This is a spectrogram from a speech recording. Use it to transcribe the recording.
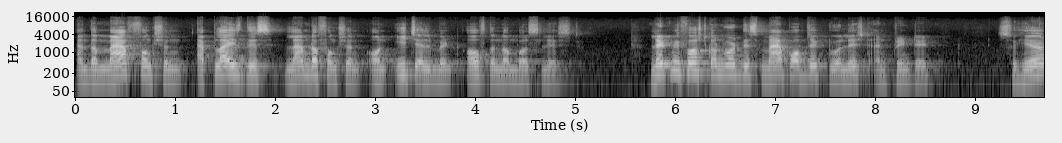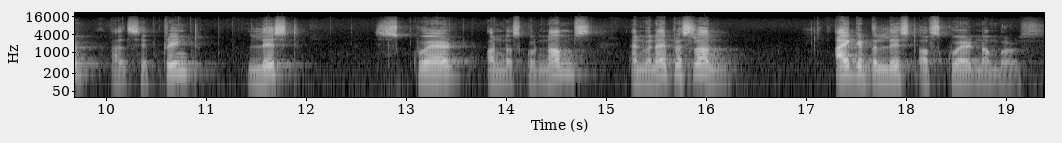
and the map function applies this lambda function on each element of the numbers list. Let me first convert this map object to a list and print it. So, here I will say print list squared underscore nums and when I press run I get the list of squared numbers.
